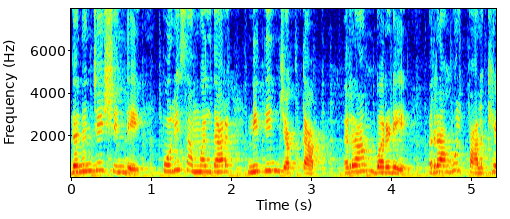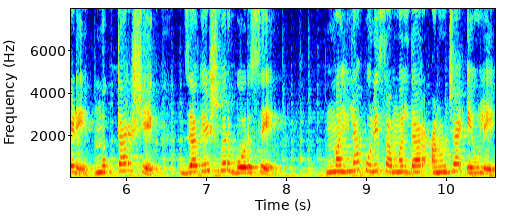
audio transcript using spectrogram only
धनंजय शिंदे पोलीस अंमलदार नितीन जगताप राम बर्डे राहुल पालखेडे मुक्तार शेख जगेश्वर बोरसे. महिला पोलीस अंमलदार अनुजा येवले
